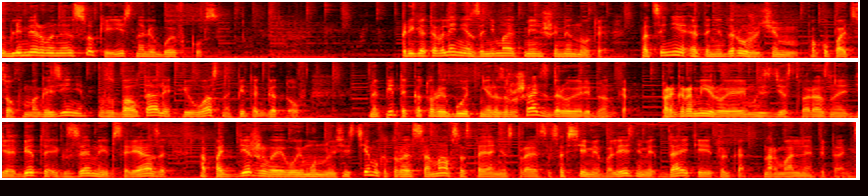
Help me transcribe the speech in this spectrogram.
Сублимированные соки есть на любой вкус. Приготовление занимает меньше минуты. По цене это не дороже, чем покупать сок в магазине, взболтали и у вас напиток готов. Напиток, который будет не разрушать здоровье ребенка, программируя ему с детства разные диабеты, экземы и псориазы, а поддерживая его иммунную систему, которая сама в состоянии справиться со всеми болезнями, дайте ей только нормальное питание.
